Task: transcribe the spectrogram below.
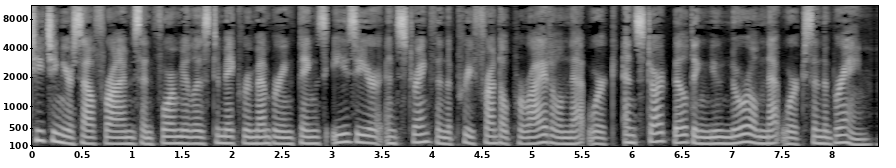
Teaching yourself rhymes and formulas to make remembering things easier and strengthen the prefrontal parietal network and start building new neural networks in the brain.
